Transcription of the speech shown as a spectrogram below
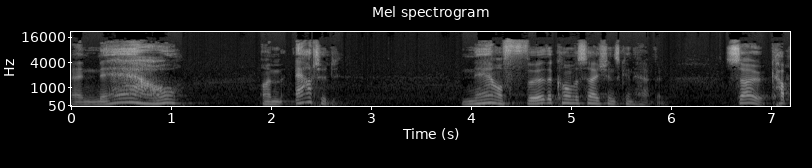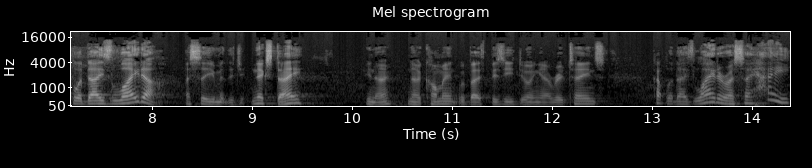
And now I'm outed. Now further conversations can happen. So, a couple of days later, I see him at the gym. Next day, you know, no comment. We're both busy doing our routines. A couple of days later, I say, hey,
